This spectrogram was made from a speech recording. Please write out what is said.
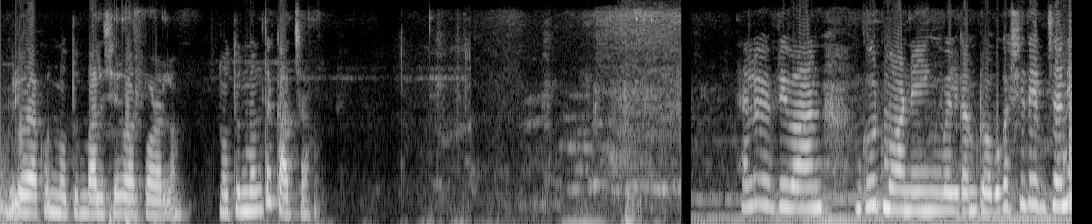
ওগুলো এখন নতুন বালিশের আর পড়ালাম নতুন বলতে কাঁচা। Hello everyone good morning welcome to Abokashi Debjani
